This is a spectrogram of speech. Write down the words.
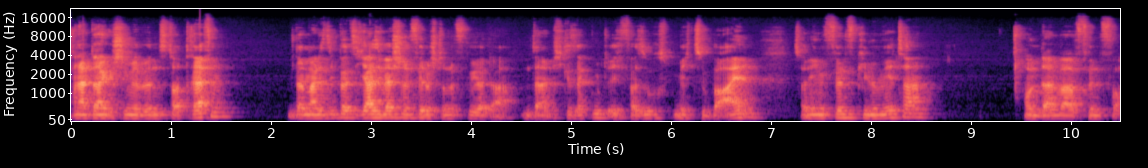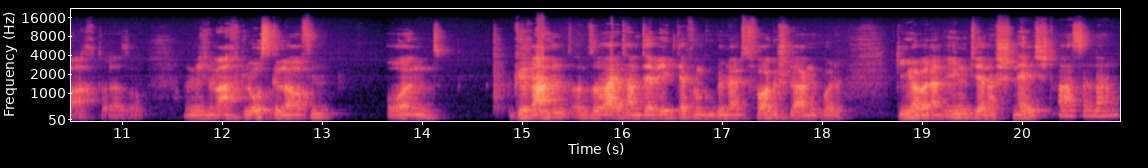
und habe dann geschrieben, wir würden uns dort treffen dann meinte sie plötzlich, ja, sie wäre schon eine Viertelstunde früher da. Und dann habe ich gesagt, gut, ich versuche mich zu beeilen. Es waren irgendwie fünf Kilometer und dann war fünf vor acht oder so. Und bin ich um acht losgelaufen und gerannt und so weiter. Und der Weg, der von Google Maps vorgeschlagen wurde, ging aber dann irgendwie an der Schnellstraße lang,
